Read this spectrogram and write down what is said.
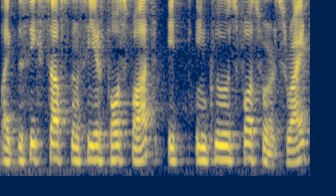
like the sixth substance here phosphate it includes phosphorus right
